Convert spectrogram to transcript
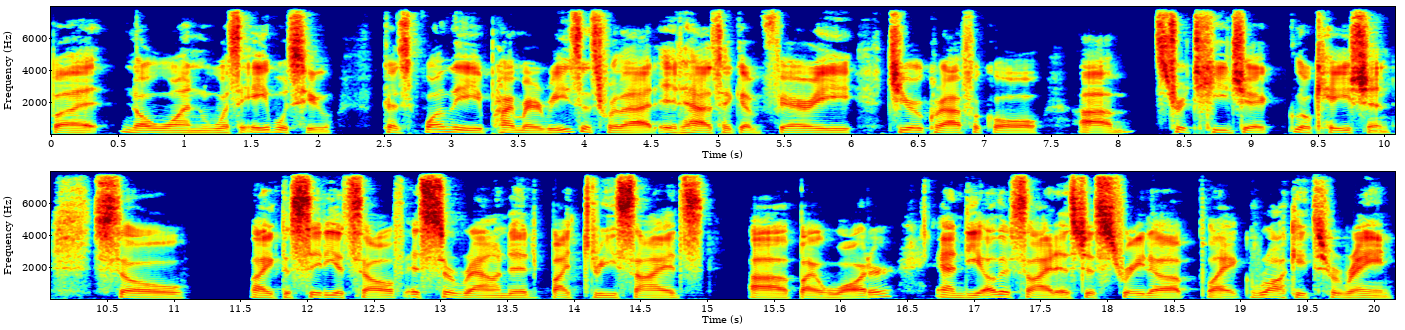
but no one was able to. Because one of the primary reasons for that, it has like a very geographical, um, strategic location. So, like the city itself is surrounded by three sides uh, by water, and the other side is just straight up like rocky terrain.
